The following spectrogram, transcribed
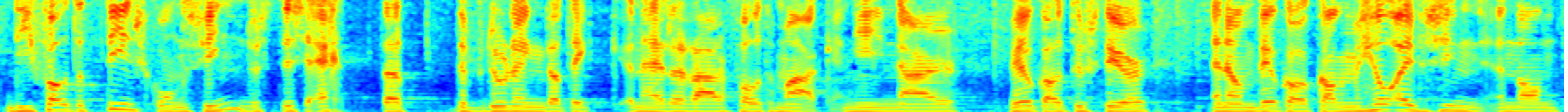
die foto 10 seconden zien. Dus het is echt dat, de bedoeling dat ik een hele rare foto maak... en die naar Wilco toestuur. En dan Wilco kan hem heel even zien... en dan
